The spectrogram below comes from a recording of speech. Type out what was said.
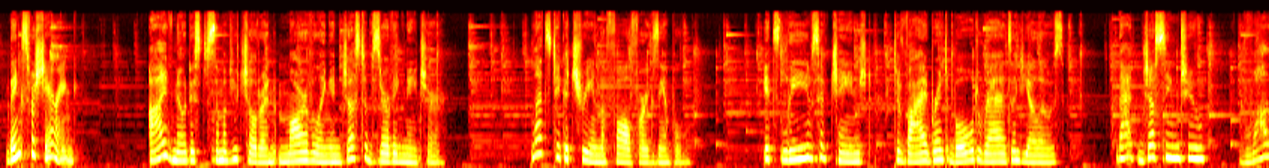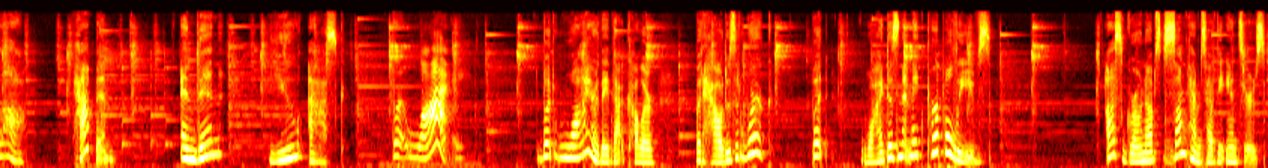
Thanks for sharing. I've noticed some of you children marveling and just observing nature. Let's take a tree in the fall, for example. Its leaves have changed to vibrant, bold reds and yellows that just seem to, voila, happen. And then you ask, But why? But why are they that color? But how does it work? But why doesn't it make purple leaves? Us grown ups sometimes have the answers.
